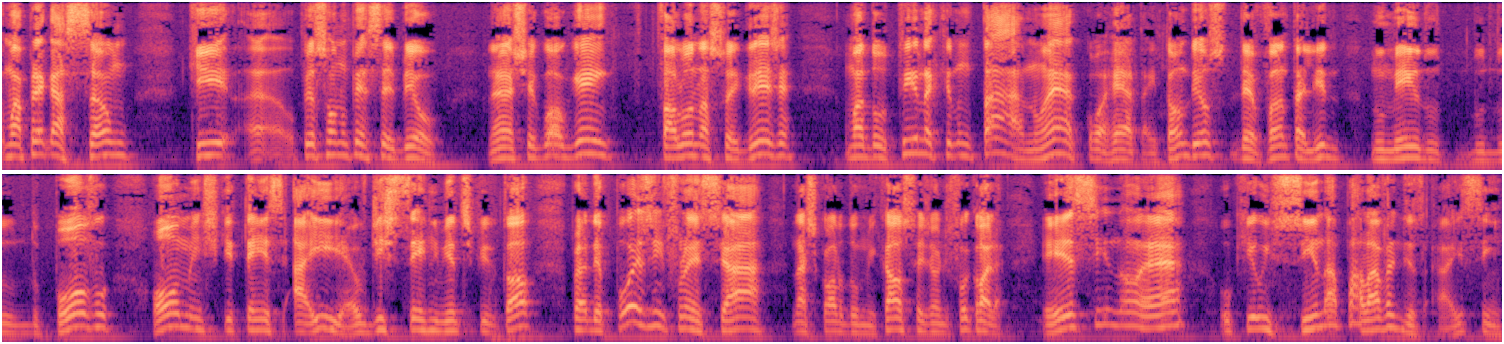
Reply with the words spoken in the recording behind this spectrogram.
uma pregação que uh, o pessoal não percebeu. Né? Chegou alguém, falou na sua igreja uma doutrina que não tá, não é correta. Então Deus levanta ali no meio do, do, do, do povo homens que têm esse aí é o discernimento espiritual para depois influenciar na escola dominical, seja onde for. Que, olha, esse não é o que ensina a palavra de Deus. Aí sim,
